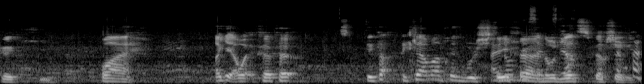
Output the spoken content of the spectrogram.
qui. Ouais. Ok, ouais, fais, fais. T'es, t'es clairement en train de bullshiter, fais un autre jet de supercherie.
